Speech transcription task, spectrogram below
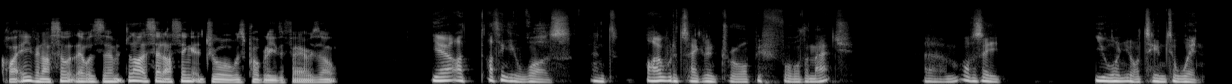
quite even. I thought there was um, like I said, I think a draw was probably the fair result. Yeah, I, I think it was. And I would have taken a draw before the match. Um, obviously, you want your team to win.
